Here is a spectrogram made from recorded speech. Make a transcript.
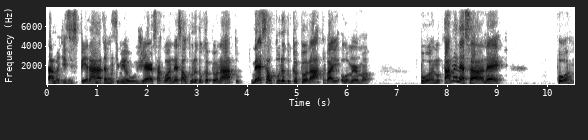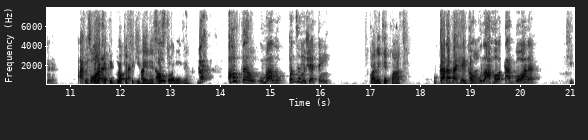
Tava desesperada, porque, meu, o Gerson agora, nessa altura do campeonato, nessa altura do campeonato, vai, ô, meu irmão, porra, não tá mais nessa, né? Porra, meu. Agora. que a pipoca vai, fique bem nessa o... história, viu? Vai... Aldão, o maluco, quantos anos já tem? 44. O cara vai recalcular a rota agora. Que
